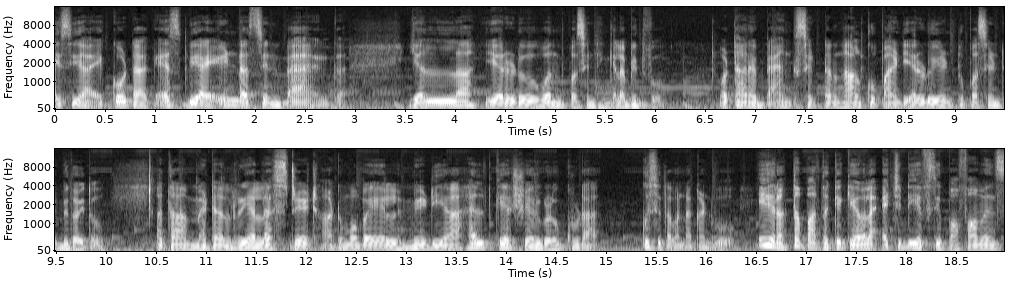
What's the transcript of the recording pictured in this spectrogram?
I C I, Kotak, S B I IndusInd bank, ಎಲ್ಲ ಎರಡು ಒಂದು ಪರ್ಸೆಂಟ್ ಹೀಗೆಲ್ಲ ಬಿದ್ವು. ಒಟ್ಟಾರೆ ಬ್ಯಾಂಕ್ ಸೆಕ್ಟರ್ ನಾಲ್ಕು ಪಾಯಿಂಟ್ ಎರಡು ಎಂಟು ಪರ್ಸೆಂಟ್ ಬಿದ್ದೋಯ್ತು. ಅತ metal real estate, automobile, media health care ಶೇರುಗಳು ಕೂಡ ಕುಸಿತವನ್ನು ಕಂಡವು. ಈ ರಕ್ತಪಾತಕ್ಕೆ ಕೇವಲ H D F C performance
